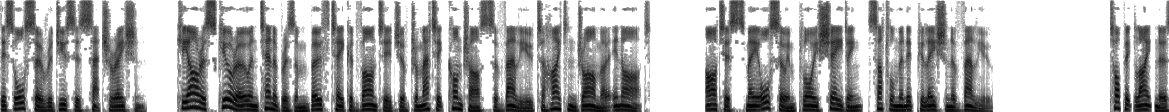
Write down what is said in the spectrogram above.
this also reduces saturation. Chiaroscuro and tenebrism both take advantage of dramatic contrasts of value to heighten drama in art. Artists may also employ shading, subtle manipulation of value. Topic lightness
